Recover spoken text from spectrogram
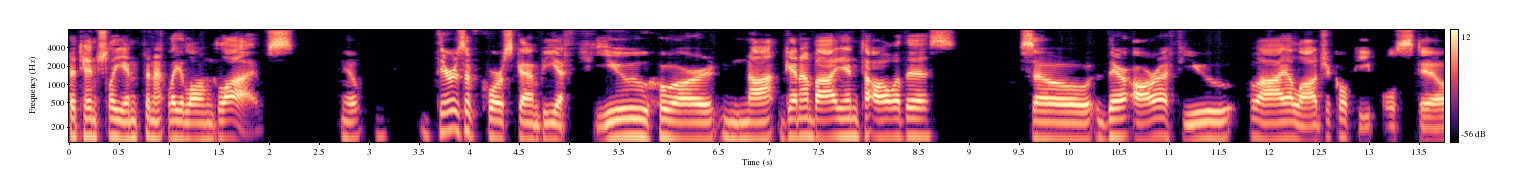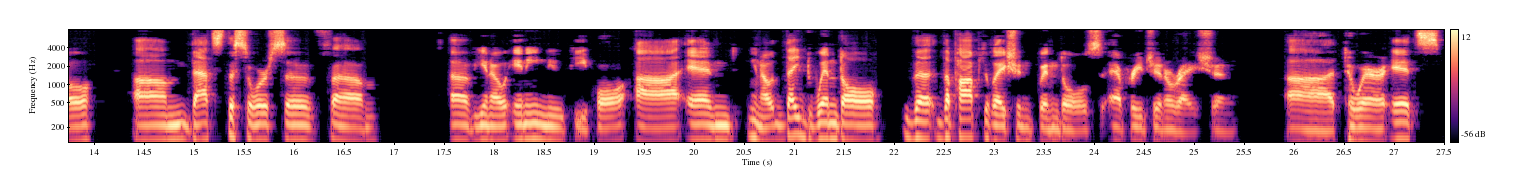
potentially infinitely long lives. You know, there's of course going to be a few who are not going to buy into all of this. So there are a few biological people still. Um, that's the source of, um, of, you know, any new people. Uh, and, you know, they dwindle, the, the population dwindles every generation, uh, to where it's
